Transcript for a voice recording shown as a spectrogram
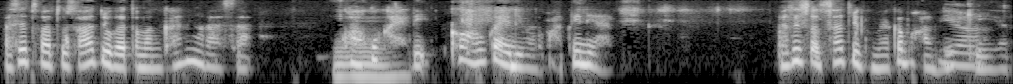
pasti suatu saat juga teman kalian ngerasa kok aku kayak di kok aku kayak dimanfaatin ya pasti suatu saat juga mereka bakal Iya. mikir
